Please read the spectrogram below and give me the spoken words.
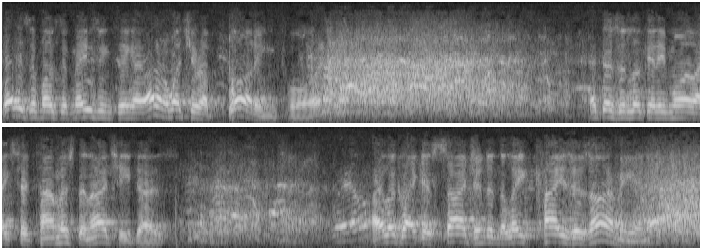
That is the most amazing thing. I don't know what you're applauding for. That doesn't look any more like Sir Thomas than Archie does. Well? I look like a sergeant in the late Kaiser's army, and that.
